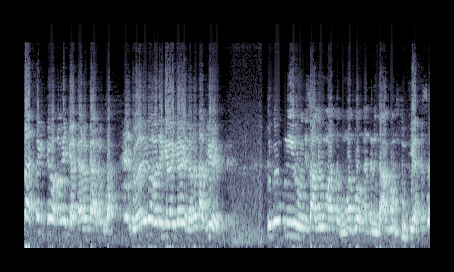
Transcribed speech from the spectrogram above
Takik mau gak karu-karuan. Berarti kau bener gawe-gawe lor takbir. Itu keliru nyesali umat umat lo nggak jago biasa.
